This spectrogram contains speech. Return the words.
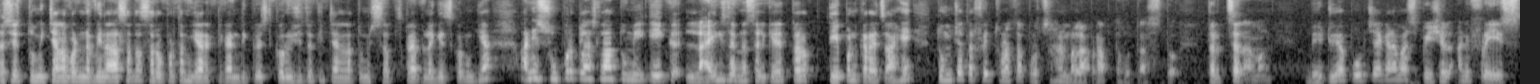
तसेच तुम्ही चॅनलवर नवीन आला असाल तर सर्वप्रथम या ठिकाणी रिक्वेस्ट करू इच्छितो की चॅनलला तुम्ही सबस्क्राईब लगेच करून घ्या. आणि सुपर क्लासला तुम्ही एक लाईक जर नसेल केलं तर ते पण करायचं आहे. तुमच्यातर्फे थोडासा प्रोत्साहन मला प्राप्त होत असतो. तर चला मग भेटूया पुढच्या एका स्पेशल आणि फ्रेश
